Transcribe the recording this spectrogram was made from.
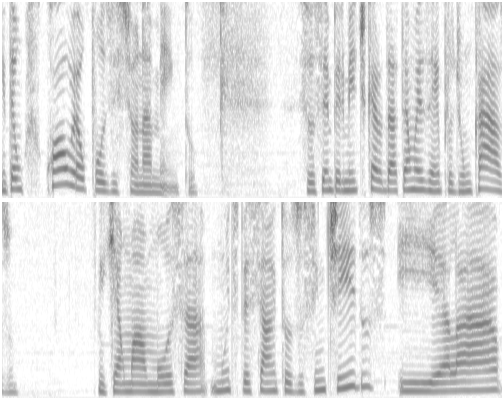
Então, qual é o posicionamento? Se você me permite, quero dar até um exemplo de um caso e que é uma moça muito especial em todos os sentidos e ela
